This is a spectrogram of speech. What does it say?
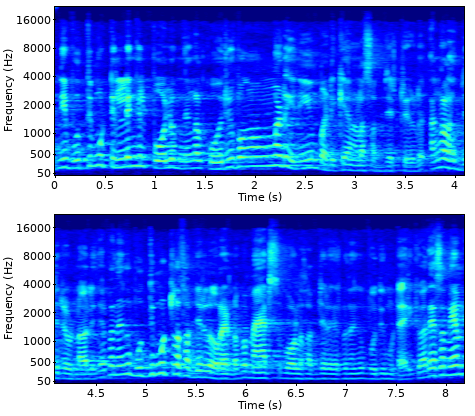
ഇനി ബുദ്ധിമുട്ടില്ലെങ്കിൽ പോലും നിങ്ങൾക്ക് ഒരുപാട് ഇനിയും പഠിക്കാനുള്ള സബ്ജക്റ്റുകൾ അങ്ങനെ സബ്ജക്റ്റുകൾ ഉണ്ടാവില്ല. ചിലപ്പോൾ നിങ്ങൾക്ക് ബുദ്ധിമുട്ടുള്ള സബ്ജക്റ്റുകൾ കുറേയുണ്ട് അപ്പോൾ മാത്സ് പോലുള്ള സബ്ജക്റ്റ് ചിലപ്പോൾ നിങ്ങൾക്ക് ബുദ്ധിമുട്ടായിരിക്കും. അതേസമയം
